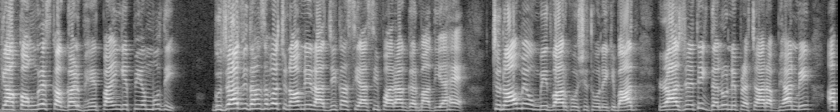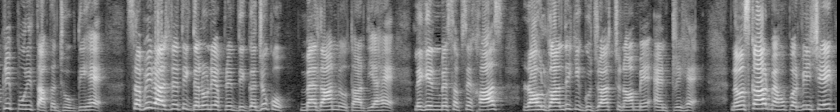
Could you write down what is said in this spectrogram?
क्या कांग्रेस का गढ़ भेद पाएँगे पीएम मोदी? गुजरात विधानसभा चुनाव ने राज्य का सियासी पारा गरमा दिया है। चुनाव में उम्मीदवार घोषित होने के बाद राजनीतिक दलों ने प्रचार अभियान में अपनी पूरी ताकत झोंक दी है। सभी राजनीतिक दलों ने अपने दिग्गजों को मैदान में उतार दिया है। लेकिन इनमें सबसे खास राहुल गांधी की गुजरात चुनाव में एंट्री है। नमस्कार, मैं हूँ परवीन शेख।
